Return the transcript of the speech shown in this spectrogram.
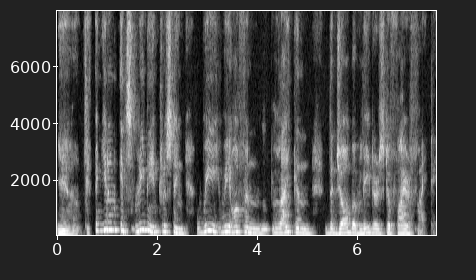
Yeah. And you know, it's really interesting. We we often liken the job of leaders to firefighting.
